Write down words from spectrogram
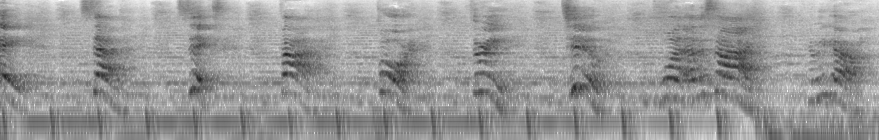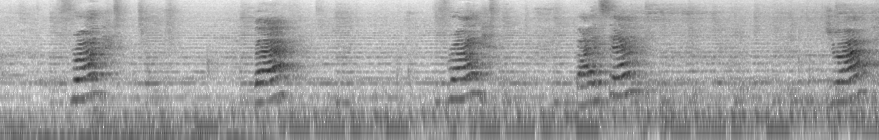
eight, seven, six, five, four, three, two, one. Other side. Here we go. Front, back, front, bicep, drop,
